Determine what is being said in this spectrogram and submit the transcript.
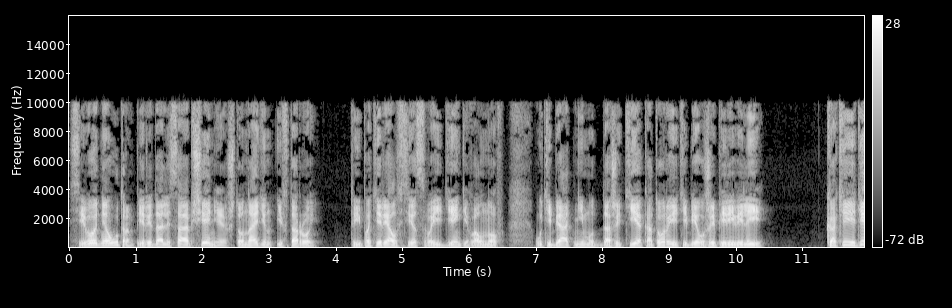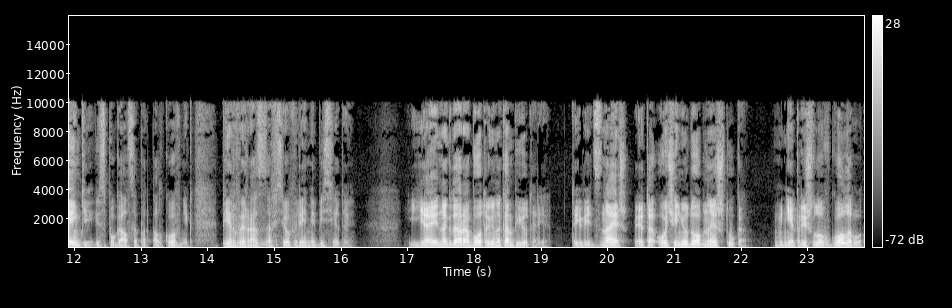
Сегодня утром передали сообщение, что найден и второй. Ты потерял все свои деньги, Волнов. У тебя отнимут даже те, которые тебе уже перевели. Какие деньги? испугался подполковник первый раз за все время беседы. Я иногда работаю на компьютере. Ты ведь знаешь, это очень удобная штука. Мне пришло в голову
